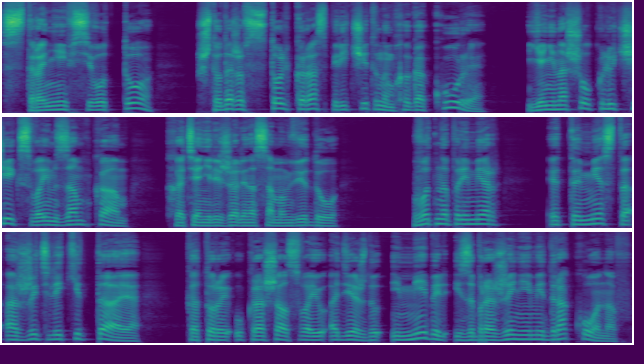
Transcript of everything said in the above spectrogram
Странней всего то, что даже в столько раз перечитанном Хагакуре я не нашел ключей к своим замкам, хотя они лежали на самом виду. Вот, например, это место о жителе Китая, который украшал свою одежду и мебель изображениями драконов.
